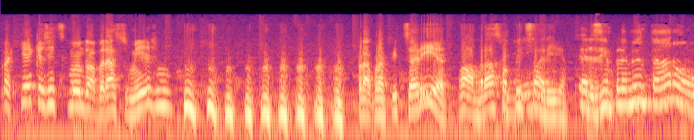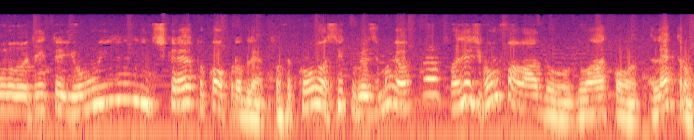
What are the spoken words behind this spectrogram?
Pra quem é que a gente manda um abraço mesmo? pra, pra pizzaria? Um abraço pra pizzaria. Eles implementaram o Lula 81 em discreto, qual o problema? Só ficou cinco vezes maior. Mas, gente, vamos falar do, do Acon Electron.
